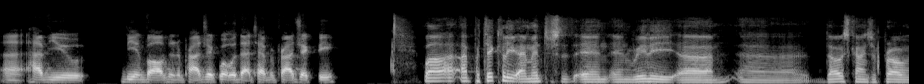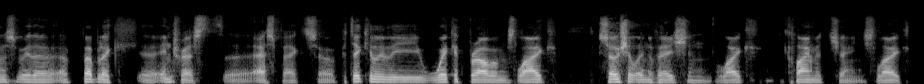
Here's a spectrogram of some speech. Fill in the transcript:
uh, have you be involved in a project, what would that type of project be? Well, I particularly I'm interested in in really um, uh, those kinds of problems with a, a public uh, interest uh, aspect. So particularly wicked problems like social innovation, like climate change, like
